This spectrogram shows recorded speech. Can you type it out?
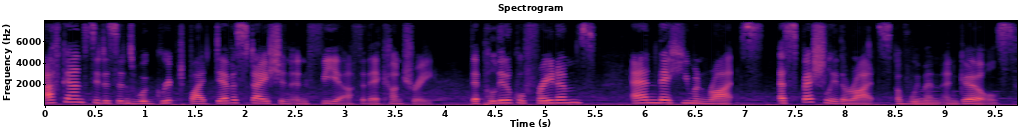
Afghan citizens were gripped by devastation and fear for their country, their political freedoms, and their human rights, especially the rights of women and girls.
